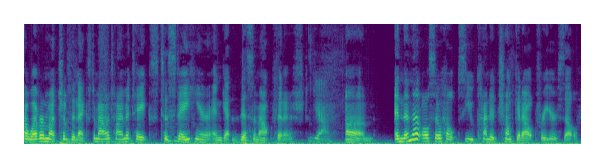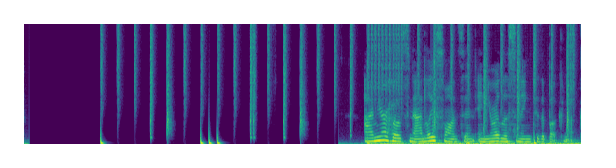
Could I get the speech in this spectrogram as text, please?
however much of the next amount of time it takes to stay here and get this amount finished. Yeah. Um, and then that also helps you kind of chunk it out for yourself. I'm your host, Natalie Swanson, and you're listening to The Book Nook.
